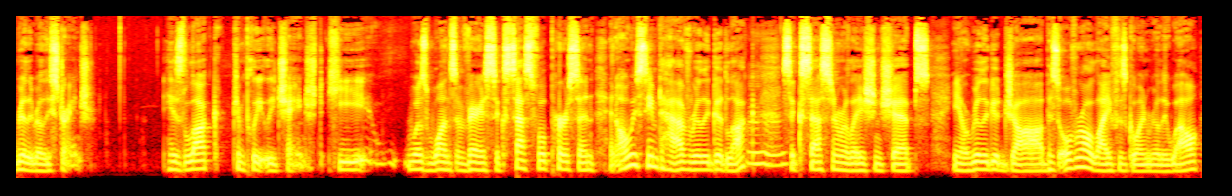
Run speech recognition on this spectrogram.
really really strange his luck completely changed. He was once a very successful person and always seemed to have really good luck, mm-hmm. success in relationships, you know, really good job. His overall life was going really well.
